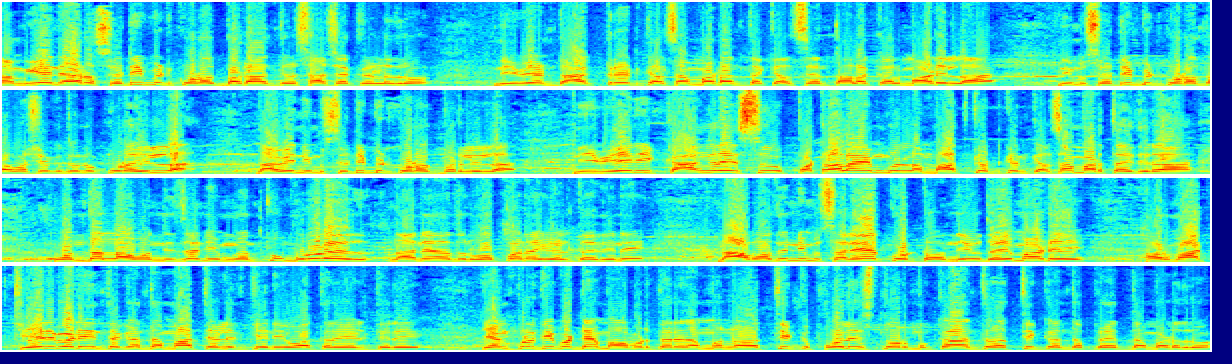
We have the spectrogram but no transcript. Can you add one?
ನಮ್ಗೇನು ಯಾರು ಸರ್ಟಿಫಿಕೇಟ್ ಕೊಡೋದು ಬೇಡ ಅಂತೇಳಿ ಶಾಸಕರು ಹೇಳಿದ್ರು, ನೀವೇನು ಡಾಕ್ಟ್ರೇಟ್ ಕೆಲಸ ಮಾಡೋಂಥ ಕೆಲಸ ಏನು ತಾಲೂಕಲ್ಲಿ ಮಾಡಿಲ್ಲ ನಿಮ್ಮ ಸರ್ಟಿಫಿಕೇಟ್ ಕೊಡೋಂಥ ಅವಶ್ಯಕತೆಯೂ ಕೂಡ ಇಲ್ಲ. ನಾವೇ ನಿಮ್ಮ ಸರ್ಟಿಫಿಕೇಟ್ ಕೊಡೋಕೆ ಬರಲಿಲ್ಲ. ನೀವೇನು ಈ ಕಾಂಗ್ರೆಸ್ ಪಟಾಲಯಂಗಳನ್ನ ಮಾತು ಕಟ್ಕೊಂಡು ಕೆಲಸ ಮಾಡ್ತಾ ಇದ್ದೀರಾ? ಒಂದಲ್ಲ ಒಂದು ದಿವಸ ನಿಮ್ಗಂತೂ ಮುರುಳೋದು ನಾನೇ ಅದನ್ನು ಓಪನ್ ಆಗಿ ಹೇಳ್ತಾ ಇದ್ದೀನಿ. ನಾವು ಅದನ್ನು ನಿಮ್ಗೆ ಸಲಹೆ ಕೊಟ್ಟು, ನೀವು ದಯಮಾಡಿ ಅವ್ರ ಮಾತು ಕೇಳಬೇಡಿ ಅಂತಕ್ಕಂಥ ಮಾತು ಹೇಳಿದ್ಕೆ ನೀವು ಆ ಥರ ಹೇಳ್ತೀರಿ. ಹೆಂಗೆ ಪ್ರತಿಭಟನೆ ಮಾಡ್ಬಿಡ್ತಾರೆ ನಮ್ಮನ್ನು ಹತ್ತಿಕ್ಕೆ ಪೊಲೀಸ್ನವ್ರ ಮುಖಾಂತರ ಹತ್ತಿಕ್ಕಂತ ಪ್ರಯತ್ನ ಮಾಡಿದ್ರು.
